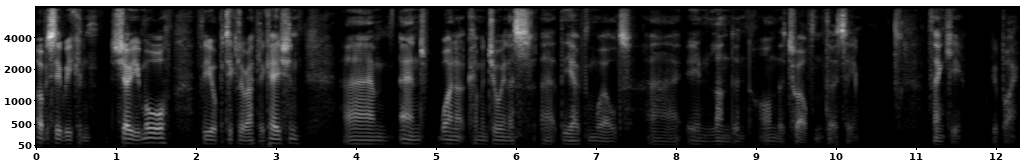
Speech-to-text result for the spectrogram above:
Obviously, we can show you more for your particular application, um, and why not come and join us at the Open World uh, in London on the 12th and 13th. Thank you. Goodbye.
